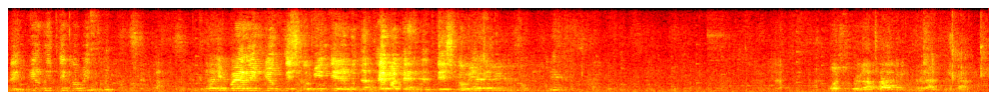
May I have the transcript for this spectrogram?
Rebuke the committee? If I rebuke this committee, I would not have attended this committee. Sino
